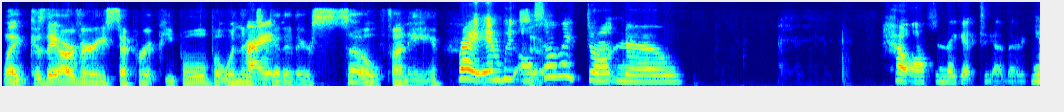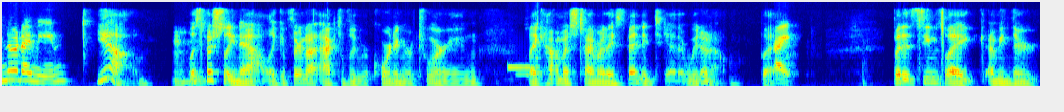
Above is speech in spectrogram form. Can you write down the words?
like because they are very separate people, but when they're Right. together, they're so funny. Right. And we So- also like don't know how often they get together. You know what I mean? Yeah, Mhm. especially now. Like if they're not actively recording or touring, like how much time are they spending together? We don't know, but Right. but it seems like I mean they're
